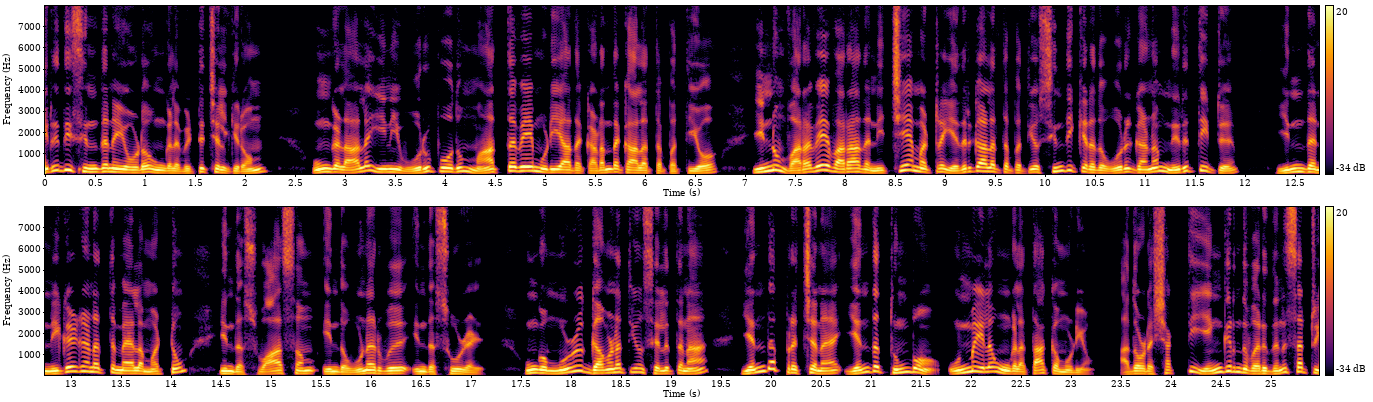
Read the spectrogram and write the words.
இறுதி சிந்தனையோட உங்களை விட்டுச் செல்கிறோம் உங்களால இனி ஒருபோதும் மாத்தவே முடியாத கடந்த காலத்தை பத்தியோ இன்னும் வரவே வராத நிச்சயமற்ற எதிர்காலத்தை பத்தியோ சிந்திக்கிறத ஒரு கணம் நிறுத்திட்டு இந்த நிகழ்கணத்து மேல மட்டும் இந்த சுவாசம் இந்த உணர்வு இந்த சூழல் உங்க முழு கவனத்தையும் செலுத்தினா எந்த பிரச்சனை எந்த துன்பம் உண்மையில உங்களை தாக்க முடியும். அதோட சக்தி எங்கிருந்து வருதுன்னு சற்று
